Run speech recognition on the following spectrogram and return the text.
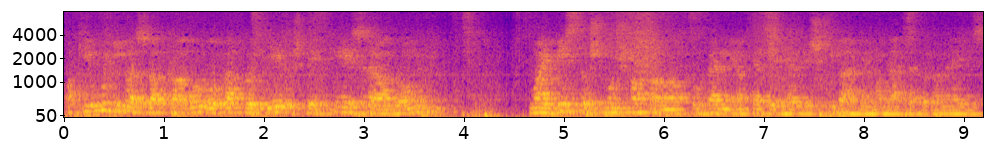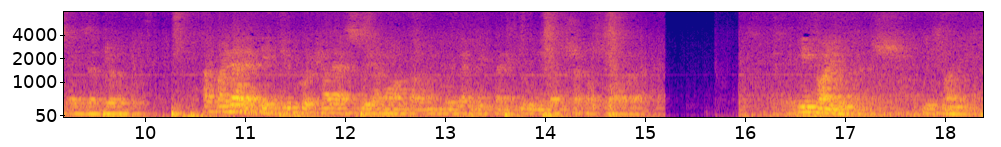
Aki úgy igazgatta a dolgokat, hogy Jézust én kézre adom, majd biztos most hatalmat fog venni a kezéhez, és kivágja magát ebből a nehéz helyzetből. Hát majd levetítjük, hogyha lesz olyan alkalmunk, hogy vetíteni tudunk, csak a falra. Itt van Júdás. Itt van Júdás.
